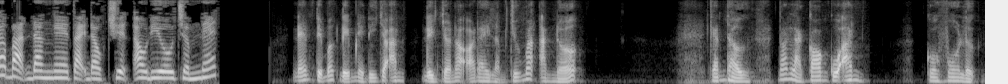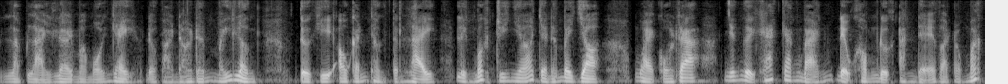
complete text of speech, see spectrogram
Các bạn đang nghe tại đọc truyện audio.net Ném tiền bất điểm này đi cho anh, đừng cho nó ở đây làm chướng mắt anh nữa. Cảnh thần, nó là con của anh. Cô vô lực lặp lại lời mà mỗi ngày đều phải nói đến mấy lần. Từ khi Âu Cánh Thần tỉnh lại, liền mất trí nhớ cho đến bây giờ. Ngoài cô ra, những người khác căn bản đều không được anh để vào trong mắt.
